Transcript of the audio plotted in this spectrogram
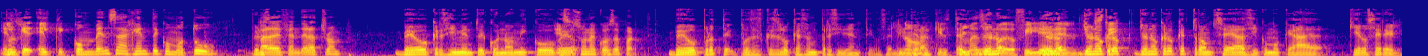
El, Pues- que, el que convenza a gente como tú para defender a Trump. Veo crecimiento económico, Eso veo, es una cosa aparte. veo prote- pues es que es lo que hace un presidente, o sea, No, literal. aquí el O sea, tema es de no- pedofilia yo no, del yo no creo, yo no creo que Trump sea así como que, ah, quiero ser él.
